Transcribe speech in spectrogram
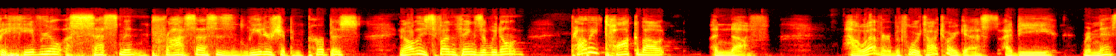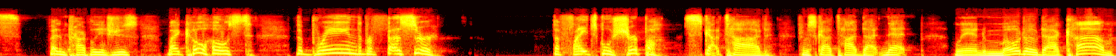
behavioral assessment and processes and leadership and purpose and all these fun things that we don't probably talk about enough. However, before we talk to our guests, I'd be remiss if I didn't properly introduce my co host, the brain, the professor, the flight school Sherpa, Scott Todd from scotttodd.net, landmodo.com.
